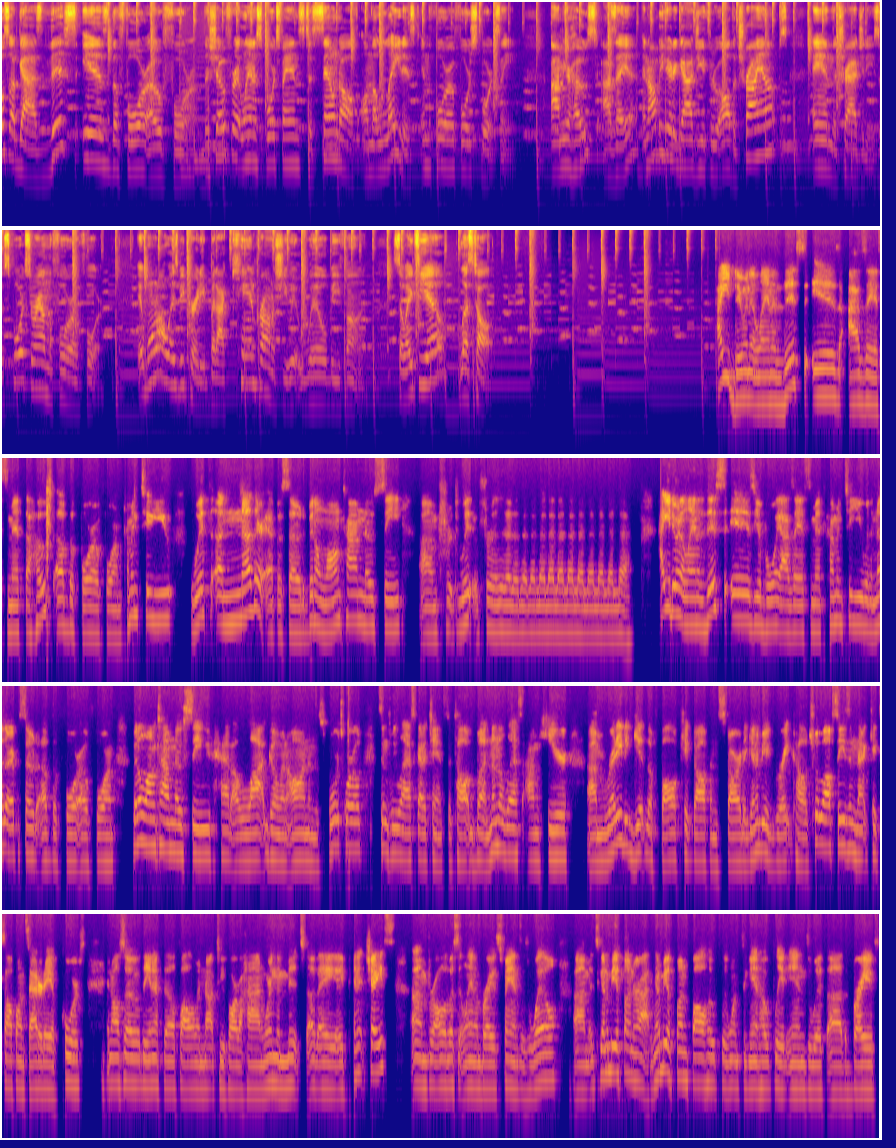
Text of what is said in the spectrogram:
What's up, guys? This is the 4 Forum, the show for Atlanta sports fans to sound off on the latest in the 404 sports scene. I'm your host, Isaiah, and I'll be here to guide you through all the triumphs and the tragedies of sports around the 404. It won't always be pretty, but I can promise you it will be fun. So, ATL, let's talk. How you doing, Atlanta? This is Isaiah Smith, the host of the 404. I'm coming to you with another episode. Been a long time no see. Um, for for how you doing, Atlanta? This is your boy Isaiah Smith coming to you with another episode of the 404. Been a long time no see. We've had a lot going on in the sports world since we last got a chance to talk, but nonetheless, I'm here. I'm ready to get the fall kicked off and started. Going to be a great college football season that kicks off on Saturday, of course, and also the NFL following not too far behind. We're in the midst of a, a pennant chase um, for all of us Atlanta Braves fans as well. Um, it's going to be a fun ride. It's going to be a fun fall. Hopefully, once again, hopefully it ends with uh, the Braves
